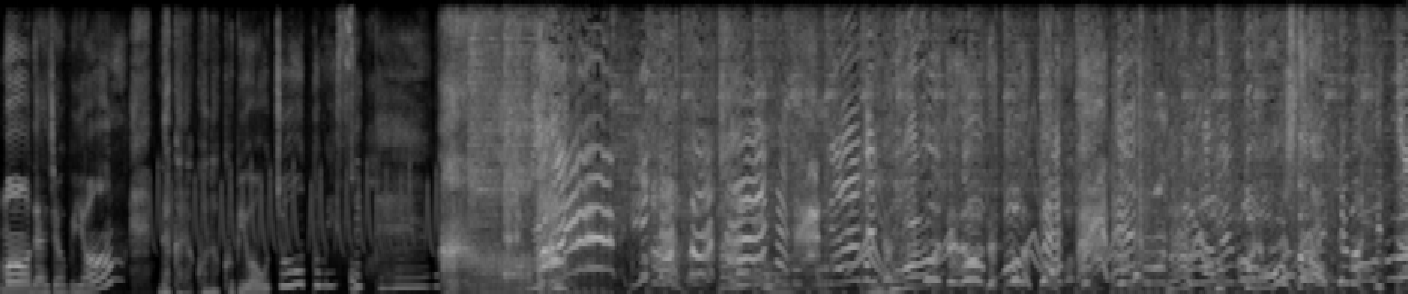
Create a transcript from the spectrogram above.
もう大丈夫よ。だからこの首輪をちょっと見せて。どうしたら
